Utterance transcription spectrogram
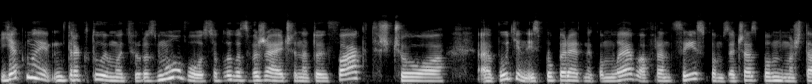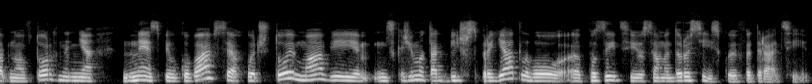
Як ми трактуємо цю розмову, особливо зважаючи на той факт, що е, Путін із попередником Лева Франциском за час повномасштабного вторгнення не спілкувався, хоч той мав і, скажімо так, більш сприятливу е, позицію саме до Російської Федерації. to you.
